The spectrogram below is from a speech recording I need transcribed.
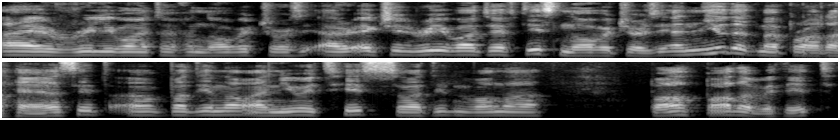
I really want to have a Norway jersey. I actually really want to have this Norway jersey. I knew that my brother has it, uh, but you know, I knew it's his, so I didn't want to bother with it.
